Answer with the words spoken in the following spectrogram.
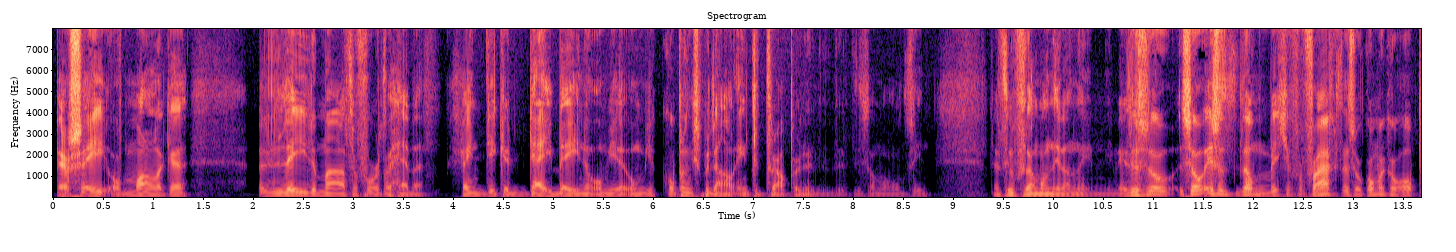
per se of mannelijke ledematen voor te hebben. Geen dikke dijbenen om je, om je koppelingspedaal in te trappen. Dat is allemaal onzin. Dat hoeft allemaal niet, niet meer. Dus zo, zo is het dan een beetje vervraagd en zo kom ik erop.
